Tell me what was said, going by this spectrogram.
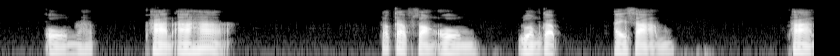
3โอห์มนะครับ ผ่าน R ห้าเท่ากับ2โอห์มรวมกับ I สามผ่าน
